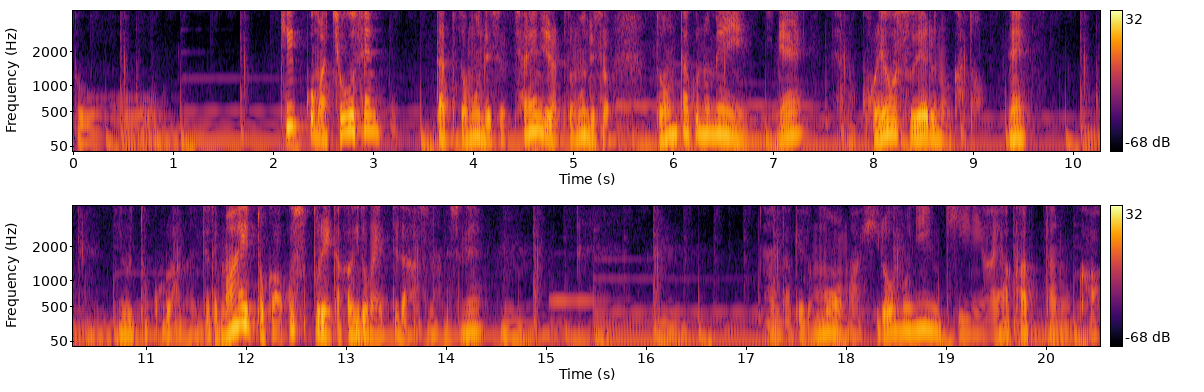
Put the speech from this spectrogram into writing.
と結構まあ挑戦だったと思うんですよ。チャレンジだったと思うんですよ。ドンタクのメインにねこれを据えるのかとね。いうところあるだって前とかオスプレイ高木とかやってたはずなんですね、うん。なんだけども、まあ、ヒロム人気にあやかったのか。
